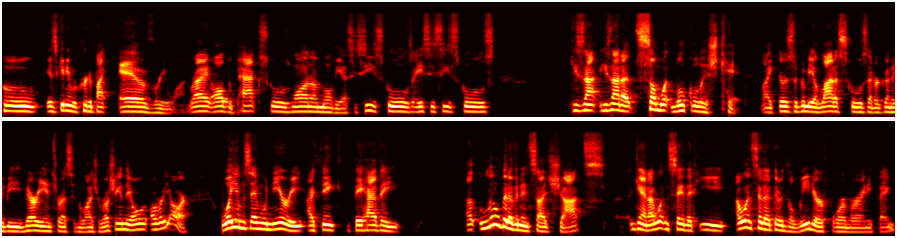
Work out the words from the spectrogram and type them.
who is getting recruited by everyone, right? All the PAC schools want him, all the SEC schools, ACC schools. He's not he's not a somewhat localish kid. Like there's going to be a lot of schools that are going to be very interested in Elijah Rushing, and they already are. Williams and Nwaneri, I think they have a a little bit of an inside shot. Again, I wouldn't say that he I wouldn't say that they're the leader for him or anything,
